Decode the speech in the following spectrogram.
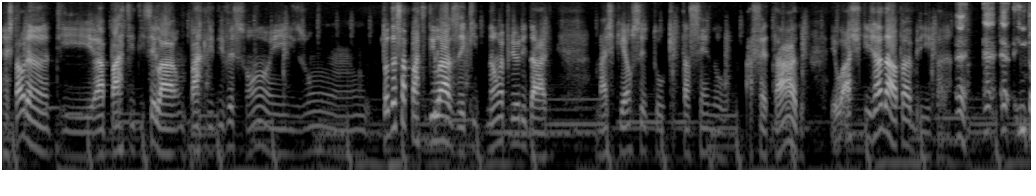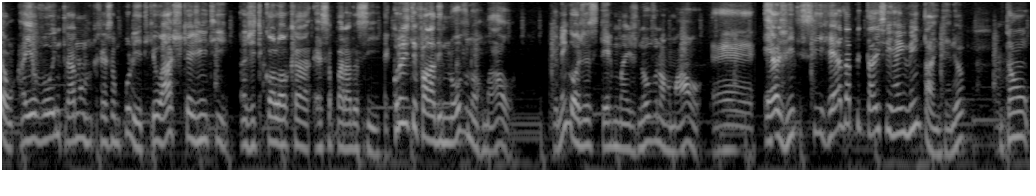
restaurante, a parte de, sei lá, um parque de diversões, um. toda essa parte de lazer que não é prioridade. Mas que é um setor que está sendo afetado, eu acho que já dá para abrir, cara. É, é, então, aí eu vou entrar numa questão política. Eu acho que a gente, a gente coloca essa parada assim. Quando a gente fala de novo normal, eu nem gosto desse termo, mas novo normal é, é a gente se readaptar e se reinventar, entendeu? Então,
